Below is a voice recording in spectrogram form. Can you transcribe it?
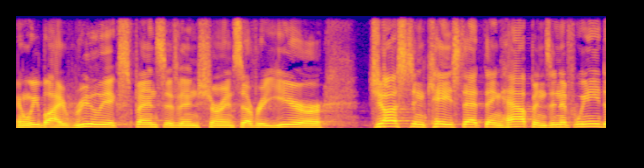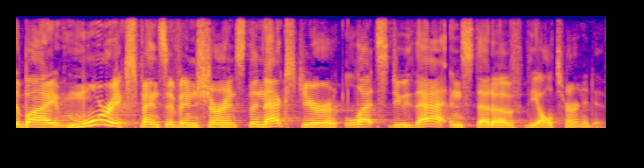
And we buy really expensive insurance every year just in case that thing happens. And if we need to buy more expensive insurance the next year, let's do that instead of the alternative.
